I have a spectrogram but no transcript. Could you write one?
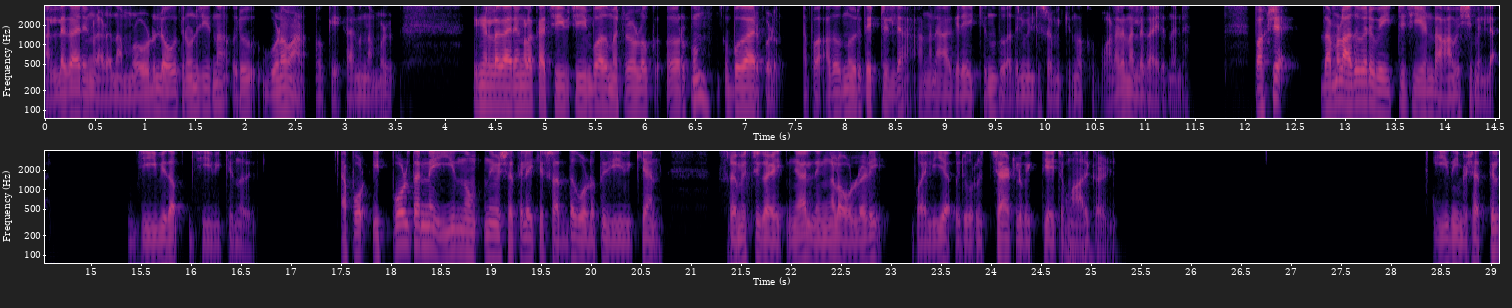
നല്ല കാര്യങ്ങളാണ്. നമ്മളോടും ലോകത്തിനോടും ചെയ്യുന്ന ഒരു ഗുണമാണ്. ഓക്കെ. കാരണം നമ്മൾ ഇങ്ങനെയുള്ള കാര്യങ്ങളൊക്കെ അച്ചീവ് ചെയ്യുമ്പോൾ അത് മറ്റുള്ളവർക്കും ഉപകാരപ്പെടും. അപ്പോൾ അതൊന്നും ഒരു തെറ്റില്ല. അങ്ങനെ ആഗ്രഹിക്കുന്നതും അതിനുവേണ്ടി ശ്രമിക്കുന്നതൊക്കെ വളരെ നല്ല കാര്യം തന്നെ. പക്ഷേ നമ്മൾ അതുവരെ വെയിറ്റ് ചെയ്യേണ്ട ആവശ്യമില്ല. ജീവിതം ജീവിക്കുന്നതിന്. അപ്പോൾ ഇപ്പോൾ തന്നെ ഈ നിമിഷത്തിലേക്ക് ശ്രദ്ധ കൊടുത്ത് ജീവിക്കാൻ ശ്രമിച്ചു കഴിഞ്ഞാൽ നിങ്ങൾ ഓൾറെഡി വലിയ ഒരു റിച്ച് ആയിട്ടുള്ള വ്യക്തിയായിട്ട് മാറിക്കഴിഞ്ഞു. ഈ നിമിഷത്തിൽ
